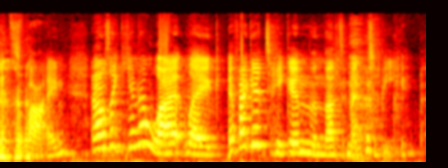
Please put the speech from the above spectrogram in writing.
it's fine. And I was like, you know what? Like if I get taken, then that's meant to be.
